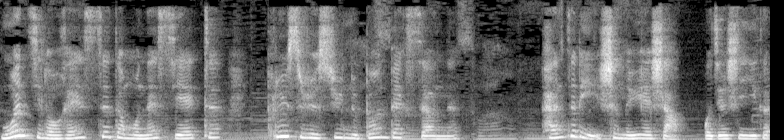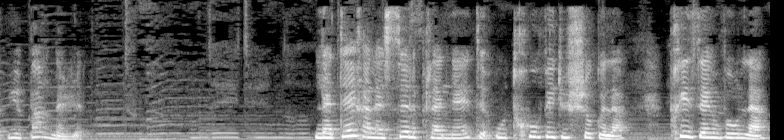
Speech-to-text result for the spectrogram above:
Moins il en reste dans mon assiette, plus je suis une bonne personne。盘子里剩的越少，我就是一个越棒的人。La Terre est la seule planète où trouver du chocolat. Préservons-la.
